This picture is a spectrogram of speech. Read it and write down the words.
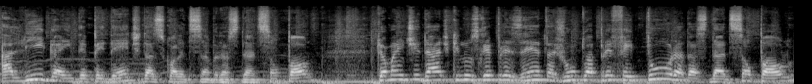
à Liga Independente das Escolas de Samba da cidade de São Paulo, que é uma entidade que nos representa junto à prefeitura da cidade de São Paulo,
